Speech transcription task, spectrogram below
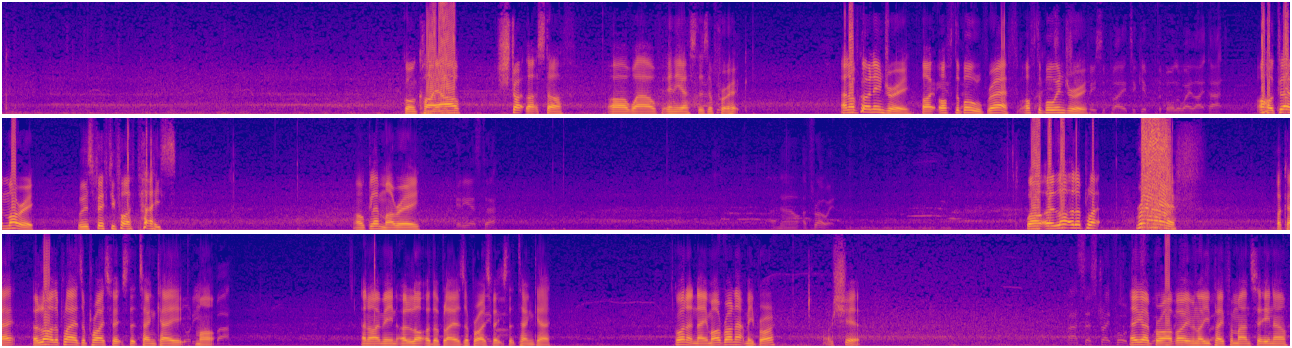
Go on, Kayal. Strike that stuff. Oh, wow. Iniesta's a prick. And I've got an injury. Like, off the ball. Ref. Off the ball injury. piece of play to give the ball away like that. Oh, Glenn Murray. With his 55 pace. Oh, Glenn Murray. Iniesta. And now a throw in. Well, a lot of the play. Ref! Okay. A lot of the players are price fixed at 10k mark. And I mean a lot of the players are price fixed at 10k. Go on then, Neymar. Run at me, bro. Oh, shit. There you go, Bravo, even though you play for Man City now.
